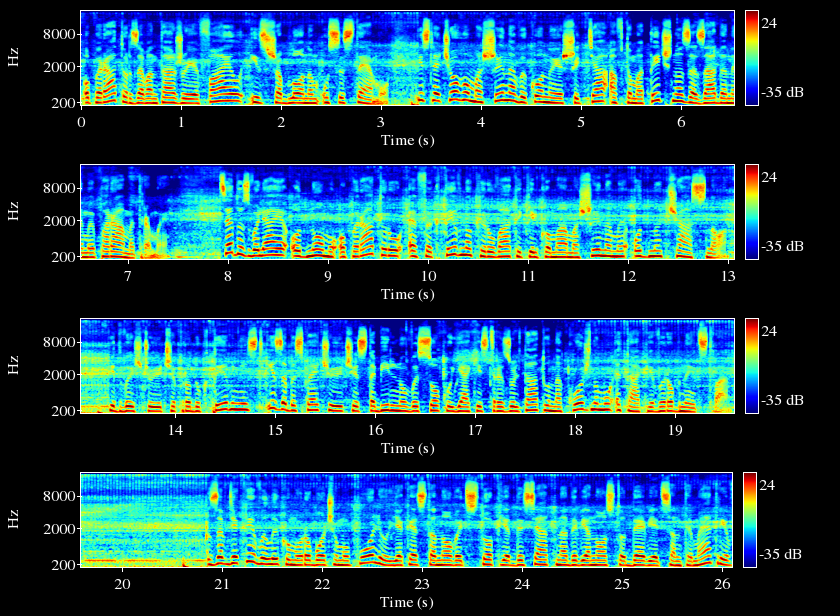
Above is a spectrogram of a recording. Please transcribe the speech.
Оператор завантажує файл із шаблоном у систему, після чого машина виконує шиття автоматично за заданими параметрами. Це дозволяє одному оператору ефективно керувати кількома машинами одночасно, підвищуючи продуктивність і забезпечуючи стабільну високу якість результату на кожному етапі виробництва. Завдяки великому робочому полю, яке становить 150 на 99 сантиметрів,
